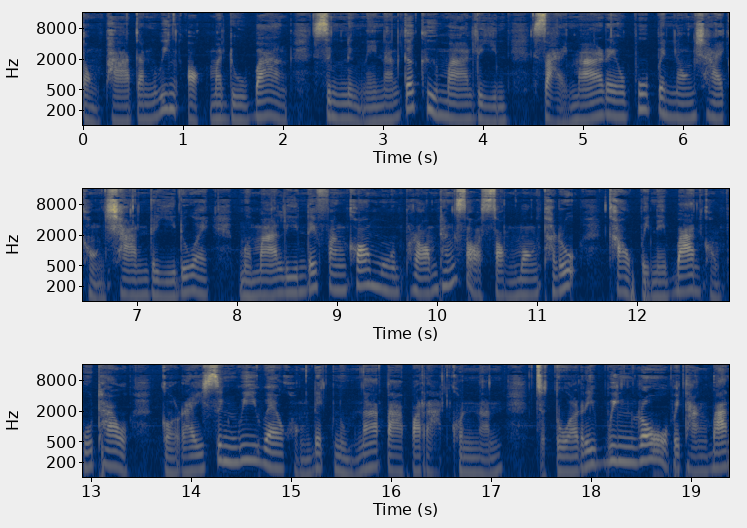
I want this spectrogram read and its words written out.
ต้องพากันวิ่งออกมาดูบ้าง ซึ่งหนึ่งในนั้นก็คือมาลีน สายม้าเร็วผู้เป็นน้องชายของชาญรีด้วย เมื่อมาลีนได้ฟังข้อมูลพร้อมทั้งสอดส่องมองทะลุเข้าไปในบ้านของผู้เฒ่า ก็ไร้ซึ่งวี่แววของเด็กหนุ่มหน้าตาประหลาดคนนั้นจะตัวรีบวิ่งโร่ไปทางบ้าน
